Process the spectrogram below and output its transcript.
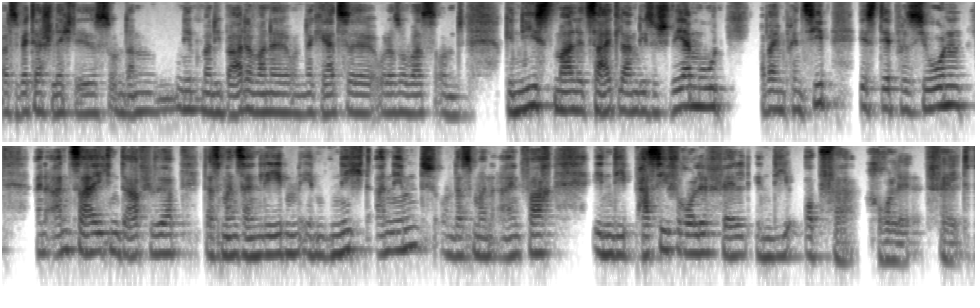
weil das Wetter schlecht ist und dann nimmt man die Badewanne und eine Kerze oder sowas und genießt mal eine Zeit lang diese Schwermut. Aber im Prinzip ist Depression ein Anzeichen dafür, dass man sein Leben eben nicht annimmt und dass man einfach in die Passivrolle fällt, in die Opferrolle fällt.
